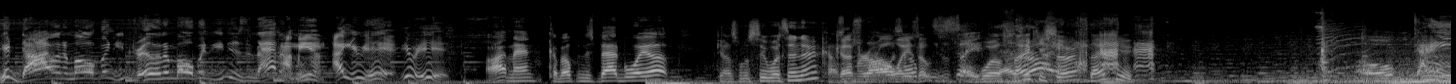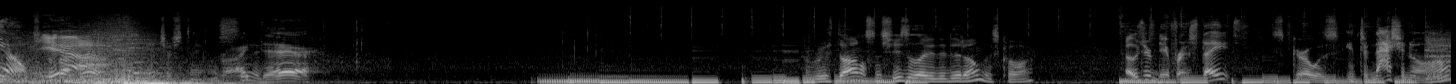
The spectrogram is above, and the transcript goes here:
you're dialing them open, you're drilling them open, you just that. I'm in. Ah, you're in. You're in. All right, man. Come open this bad boy up. You Guys want to see what's in there? Customer always opens the safe. Well, That's thank you, sir. Thank you. Oh, damn. Yeah. Interesting. Let's Right see. there. Ruth Donaldson, she's the lady that did own this car. Those are different states. This girl was international, huh?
